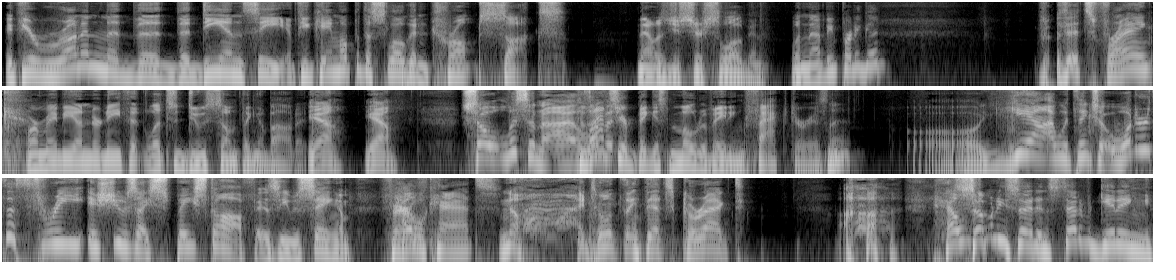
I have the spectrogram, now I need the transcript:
if you're running the, the, the DNC, if you came up with the slogan "Trump sucks," that was just your slogan, wouldn't that be pretty good? It's Frank. Or maybe underneath it, let's do something about it. Yeah, yeah. So listen, I love that's it. your biggest motivating factor, isn't it? Oh, yeah, I would think so. What are the three issues I spaced off as he was saying them? Feral Health- cats. No, I don't think that's correct. Uh, health. Somebody said instead of getting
